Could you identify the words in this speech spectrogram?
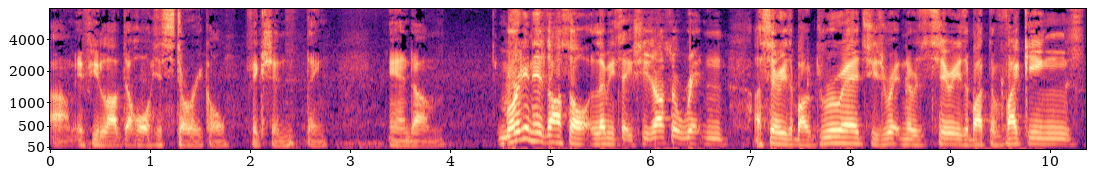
Um, if you love the whole historical fiction thing, and um, Morgan has also, let me say, she's also written a series about Druids. She's written a series about the Vikings.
